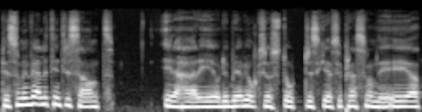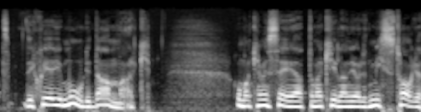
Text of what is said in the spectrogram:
Det som är väldigt intressant i det här är, och det blev ju också stort, det skrevs i pressen om det, är att det sker ju mord i Danmark. Och man kan väl säga att de här killarna gör ett misstag,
